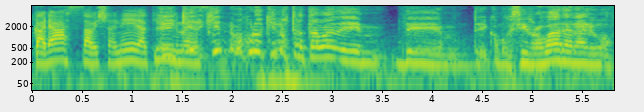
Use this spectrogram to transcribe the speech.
Caraza, Avellaneda, Eh, Quilmes. ¿quién- quién- no me acuerdo quién los trataba de, de, de como que si robaran algo.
